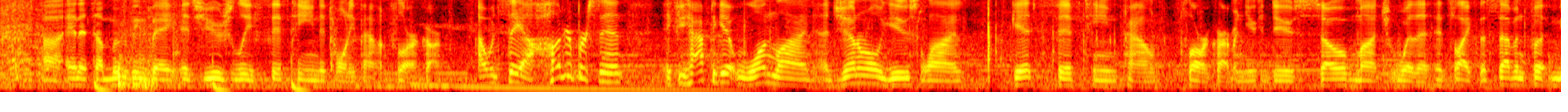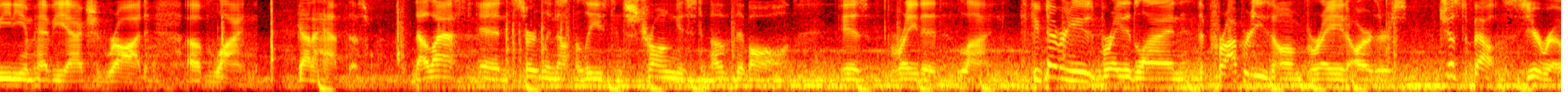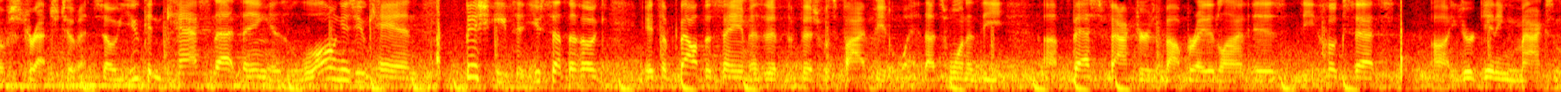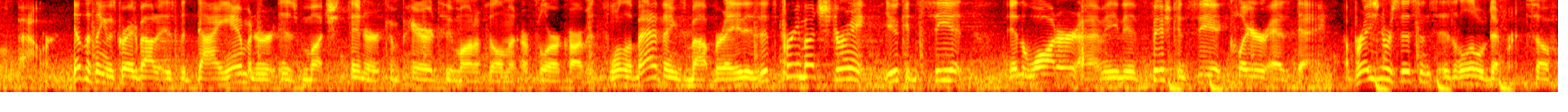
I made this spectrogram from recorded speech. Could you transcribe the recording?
uh, and it's a moving bait, it's usually 15 to 20 pound fluorocarbon. I would say 100% if you have to get one line, a general use line, get 15 pound fluorocarbon. You can do so much with it. It's like the seven foot medium heavy action rod of line gotta have this one. Now last and certainly not the least and strongest of them all is braided line. If you've never used braided line, the properties on braid are there's just about zero stretch to it. So you can cast that thing as long as you can. Fish eats it, you set the hook, it's about the same as if the fish was five feet away. That's one of the uh, best factors about braided line is the hook sets uh, you're getting maximum power. The other thing that's great about it is the diameter is much thinner compared to monofilament or fluorocarbon. One of the bad things about braid is it's pretty much string. You can see it in the water. I mean, fish can see it clear as day. Abrasion resistance is a little different. So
